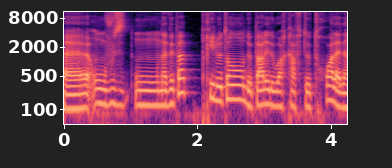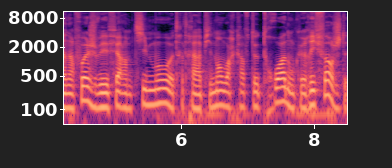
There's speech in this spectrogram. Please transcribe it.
Euh, on n'avait pas pris le temps de parler de Warcraft 3 la dernière fois, je vais faire un petit mot euh, très très rapidement. Warcraft 3, donc Reforged,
